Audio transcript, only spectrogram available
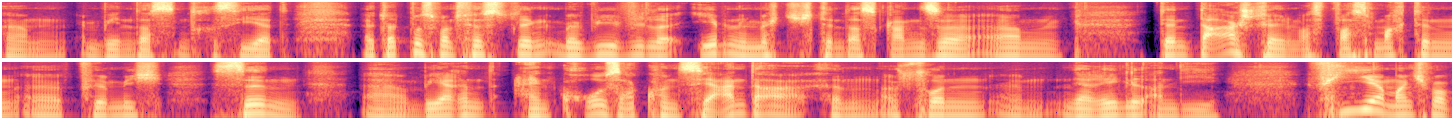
ähm, wen das interessiert. Äh, dort muss man festlegen, über wie viele Ebenen möchte ich denn das Ganze ähm, denn darstellen? Was, was macht denn äh, für mich Sinn? Äh, während ein großer Konzern da ähm, schon ähm, in der Regel an die vier, manchmal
